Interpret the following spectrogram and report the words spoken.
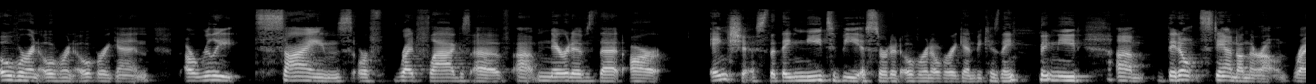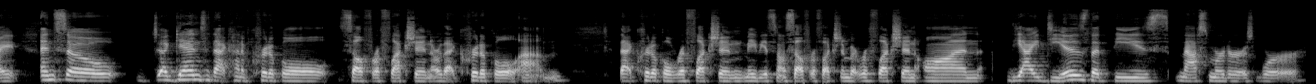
over and over and over again are really signs or red flags of um, narratives that are anxious that they need to be asserted over and over again because they they need um, they don't stand on their own right? And so again to that kind of critical self-reflection or that critical um, that critical reflection maybe it's not self-reflection but reflection on the ideas that these mass murderers were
